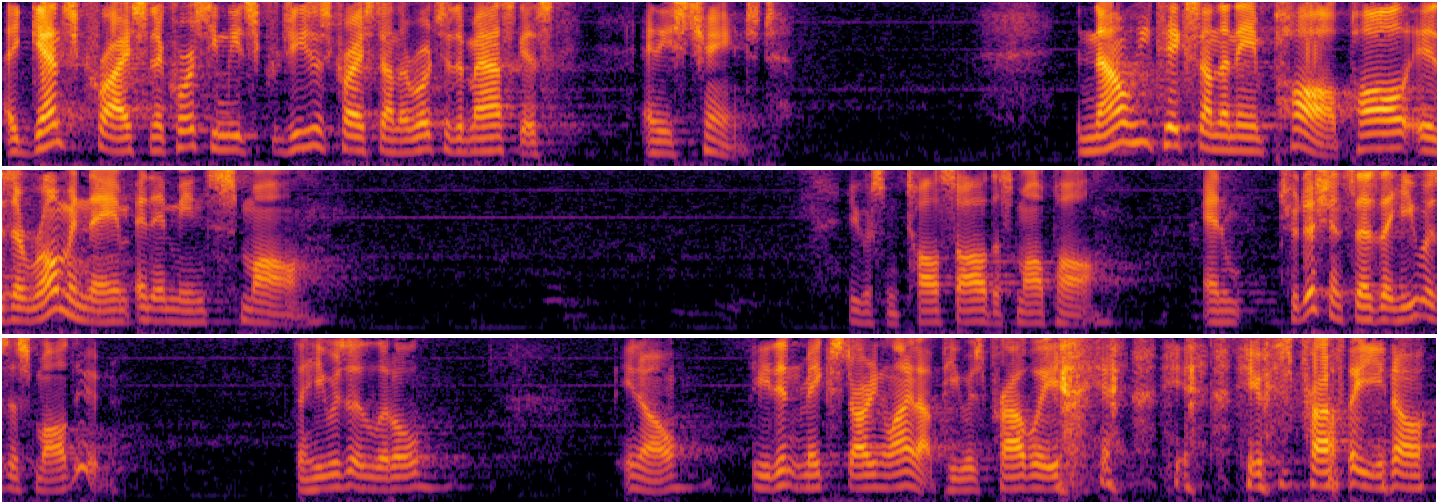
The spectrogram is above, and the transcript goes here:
against Christ, and of course he meets Jesus Christ on the road to Damascus, and he's changed. Now he takes on the name Paul. Paul is a Roman name and it means small. He goes from tall Saul to small Paul. And tradition says that he was a small dude, that he was a little, you know, he didn't make starting lineup. He was probably, he was probably, you know,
